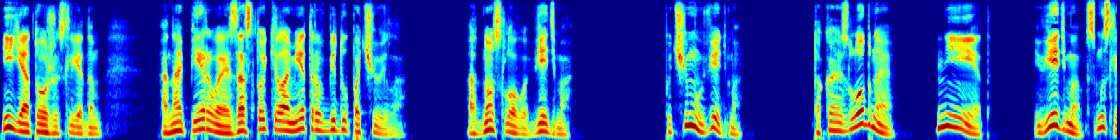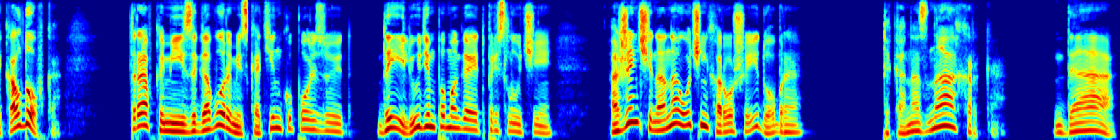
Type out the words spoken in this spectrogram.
и я тоже следом. Она первая за сто километров беду почуяла. Одно слово — ведьма. Почему ведьма? Такая злобная? Нет. Ведьма, в смысле колдовка. Травками и заговорами скотинку пользует, да и людям помогает при случае. А женщина она очень хорошая и добрая. Так она знахарка. Да,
